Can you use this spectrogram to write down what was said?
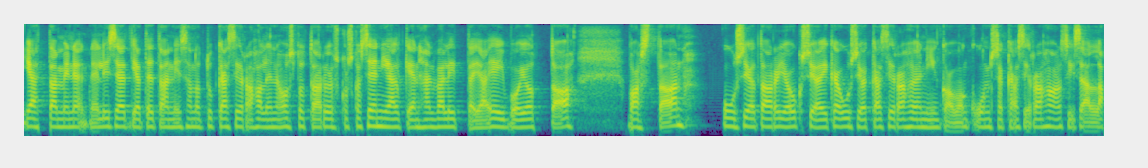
jättäminen. Eli se, että jätetään niin sanottu käsirahallinen ostotarjous, koska sen jälkeen hän välittäjä ei voi ottaa vastaan uusia tarjouksia eikä uusia käsirahoja niin kauan kuin se käsiraha on sisällä.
